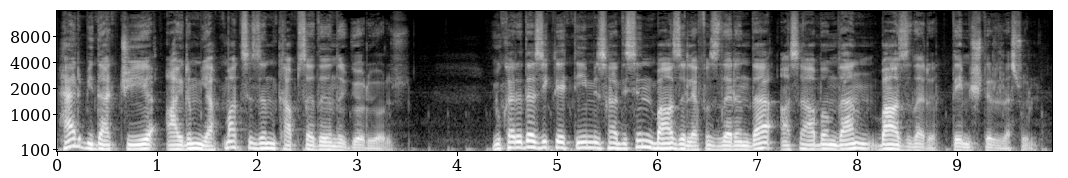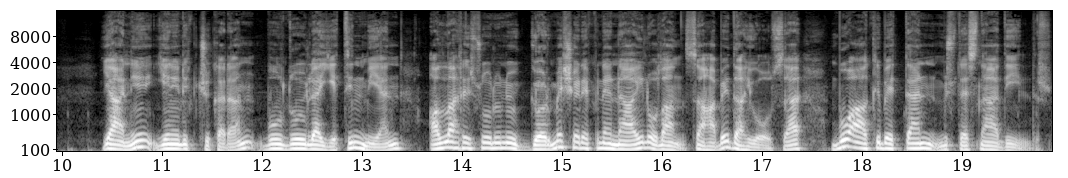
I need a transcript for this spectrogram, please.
her bidatçıyı ayrım yapmaksızın kapsadığını görüyoruz. Yukarıda zikrettiğimiz hadisin bazı lafızlarında ashabımdan bazıları demiştir Resul. Yani yenilik çıkaran, bulduğuyla yetinmeyen, Allah Resulü'nü görme şerefine nail olan sahabe dahi olsa bu akıbetten müstesna değildir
